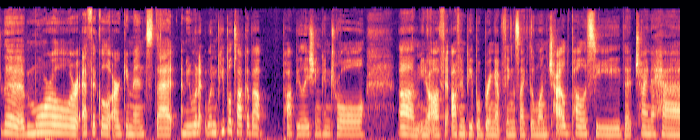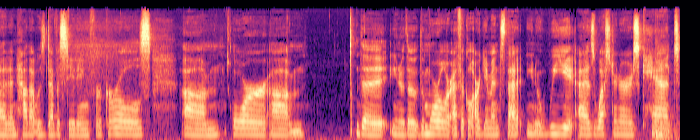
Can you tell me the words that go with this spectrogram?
the moral or ethical arguments that I mean when when people talk about population control um, you know often often people bring up things like the one child policy that China had and how that was devastating for girls um, or um, the you know the the moral or ethical arguments that you know we as Westerners can't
